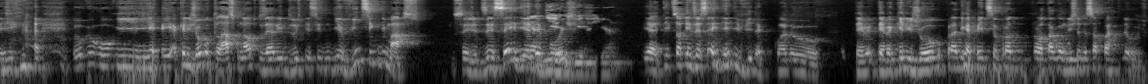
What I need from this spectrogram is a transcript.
o, o, e, e, aquele jogo clássico, Náutico 0 e Ibis, ter sido no dia 25 de março. Ou seja, 16 dias é depois. Dia de vida, é, só tem 16 dias de vida quando teve, teve aquele jogo para de repente ser o protagonista dessa partida hoje.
